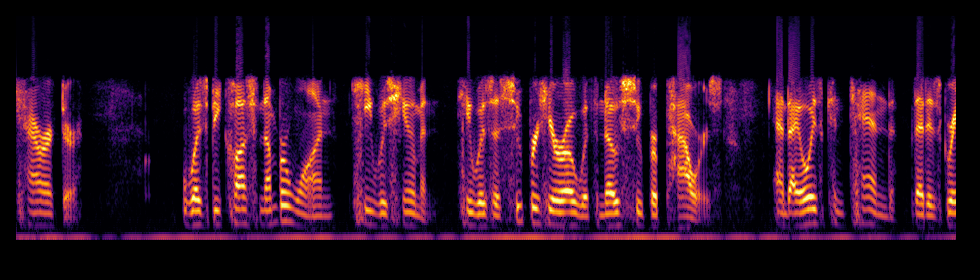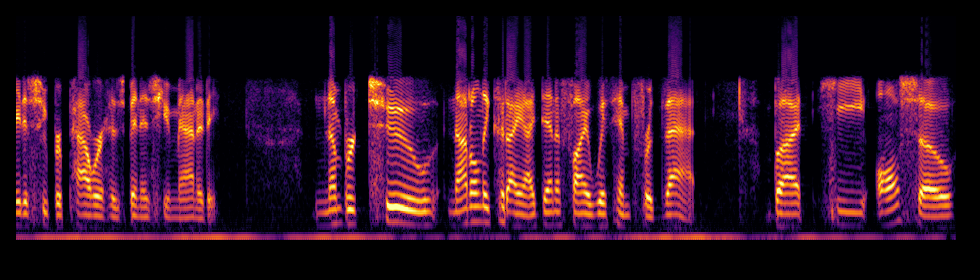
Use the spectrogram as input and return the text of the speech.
character was because, number one, he was human. He was a superhero with no superpowers. And I always contend that his greatest superpower has been his humanity. Number two, not only could I identify with him for that, but he also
